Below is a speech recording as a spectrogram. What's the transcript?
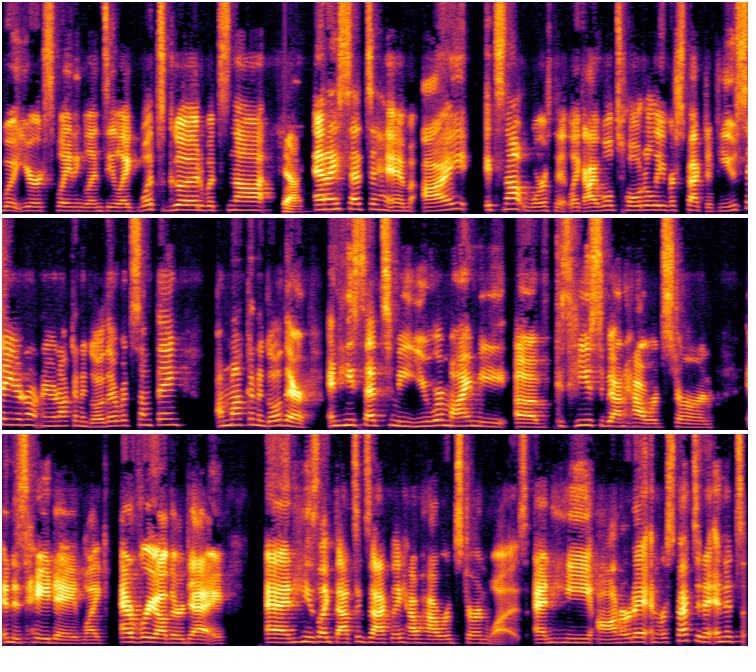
what you're explaining lindsay like what's good what's not? Yeah. And i said to him i it's not worth it. Like i will totally respect if you say you're not you're not going to go there with something i'm not going to go there. And he said to me you remind me of because he used to be on howard stern in his heyday like every other day and he's like, that's exactly how Howard Stern was. And he honored it and respected it. And it's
